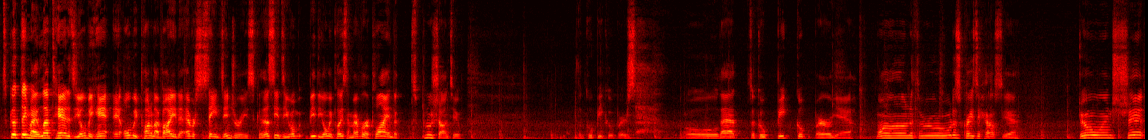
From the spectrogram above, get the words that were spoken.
It's a good thing my left hand is the only hand, only part of my body that ever sustains injuries, because that seems to be the only place I'm ever applying the spruce onto. The goopy goopers. Oh, that's a goopy gooper, yeah. Wanna through this crazy house, yeah. Doing shit,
